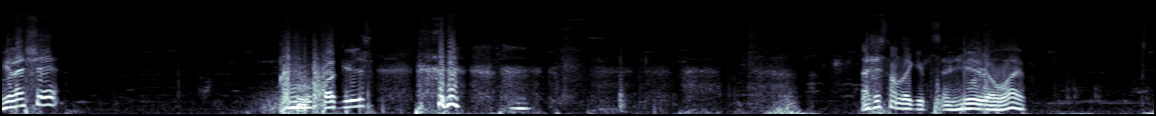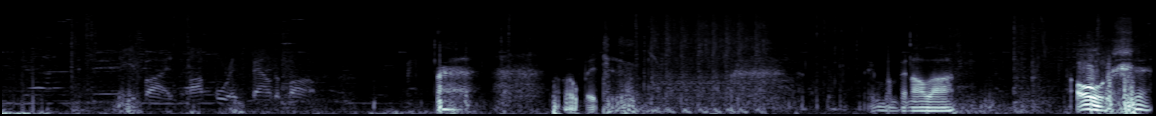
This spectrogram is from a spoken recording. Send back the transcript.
You hear that shit? Fuckers. that just sounds like it's in here real life. Be advised, OPFOR has found a bomb. Little bitches. They bumping all off. Oh shit.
